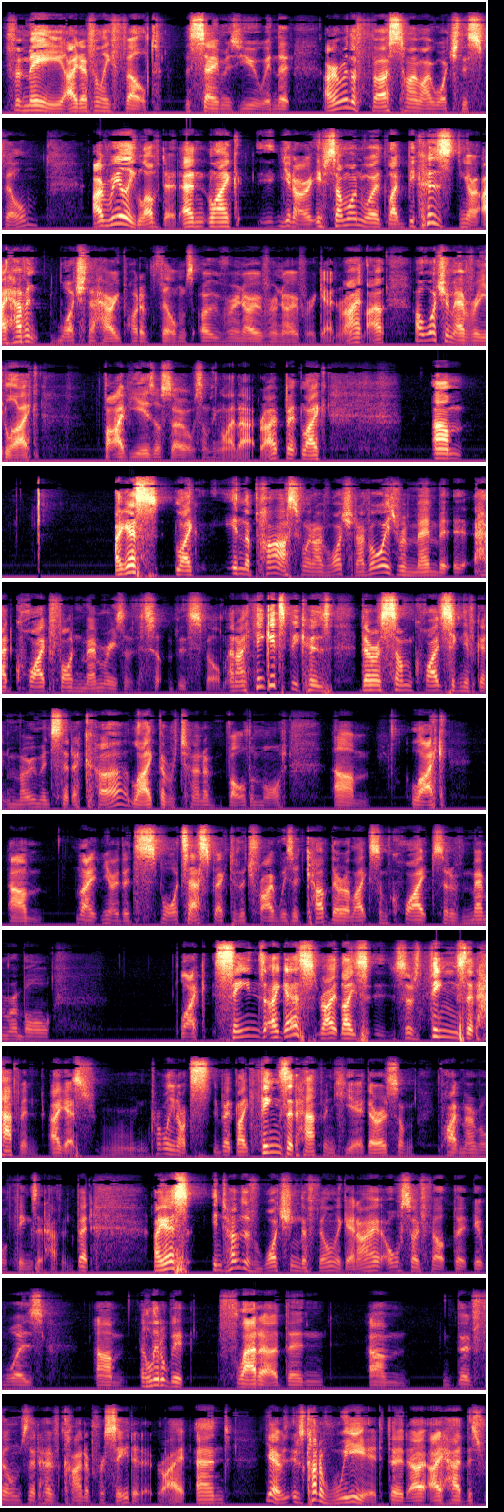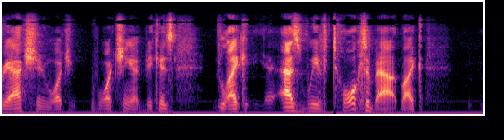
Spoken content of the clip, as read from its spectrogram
for me, I definitely felt the same as you in that I remember the first time I watched this film, I really loved it. And like, you know, if someone were like, because, you know, I haven't watched the Harry Potter films over and over and over again, right? I'll, I'll watch them every like five years or so or something like that, right? But like, um, I guess like in the past when I've watched it, I've always remembered had quite fond memories of this, this film, and I think it's because there are some quite significant moments that occur, like the return of Voldemort, um, like um, like you know the sports aspect of the Triwizard Cup. There are like some quite sort of memorable like scenes, I guess, right? Like sort of things that happen, I guess. Probably not, but like things that happen here. There are some quite memorable things that happen, but I guess in terms of watching the film again, I also felt that it was um, a little bit flatter than um, the films that have kind of preceded it, right? And yeah, it was, kind of weird that I, I had this reaction watch, watching it because, like, as we've talked about, like,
